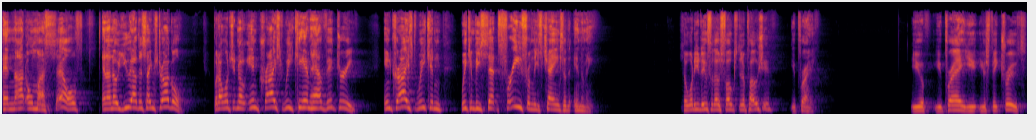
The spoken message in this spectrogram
and not on myself. And I know you have the same struggle. But I want you to know in Christ we can have victory. In Christ we can we can be set free from these chains of the enemy. So what do you do for those folks that oppose you? You pray. You, you pray, you, you speak truth,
